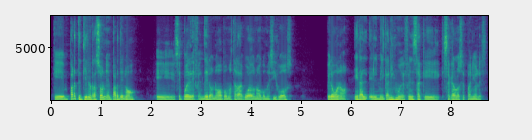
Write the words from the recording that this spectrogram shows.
que en parte tiene razón, en parte no. Eh, se puede defender o no, podemos estar de acuerdo o no, como decís vos. Pero bueno, era el, mecanismo de defensa que, que sacaron los españoles.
